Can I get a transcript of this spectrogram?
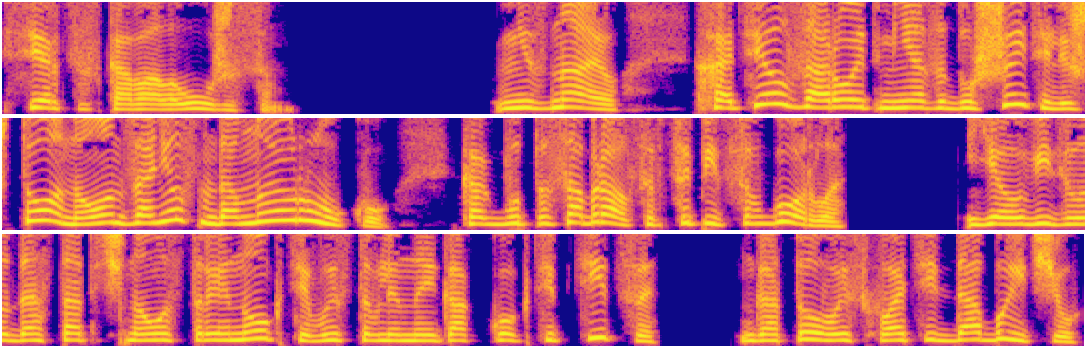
Сердце сковало ужасом. Не знаю, хотел Зароид меня задушить или что, но он занес надо мной руку, как будто собрался вцепиться в горло, я увидела достаточно острые ногти, выставленные как когти птицы, готовые схватить добычу.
